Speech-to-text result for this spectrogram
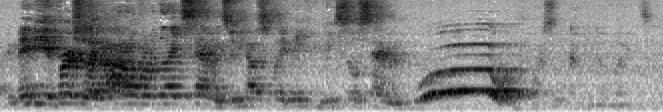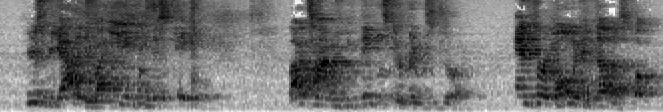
Right? Maybe at first you're like, I don't really like salmon, so you have somebody make you miso salmon. Woo! Here's the reality about eating from this table. A lot of times we think it's going to bring us joy. And for a moment it does. But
